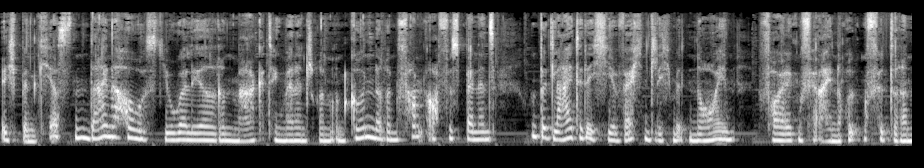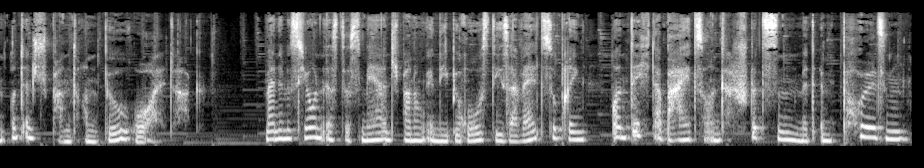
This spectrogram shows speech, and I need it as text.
Ich bin Kirsten, deine Host, Yogalehrerin, Marketingmanagerin und Gründerin von Office Balance und begleite dich hier wöchentlich mit neuen Folgen für einen rückenfitteren und entspannteren Büroalltag. Meine Mission ist es, mehr Entspannung in die Büros dieser Welt zu bringen und dich dabei zu unterstützen, mit Impulsen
